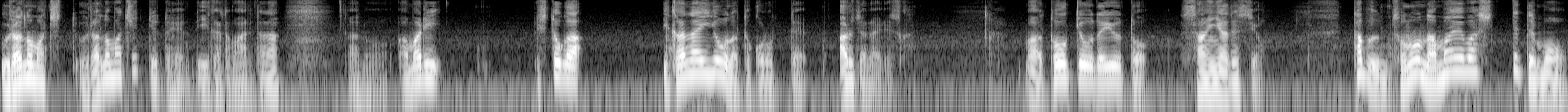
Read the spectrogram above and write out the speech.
裏の町って、裏の町って言うと変、言い方もあれだな。あの、あまり人が行かないようなところってあるじゃないですか。まあ、東京で言うと、山谷ですよ。多分その名前は知ってても、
